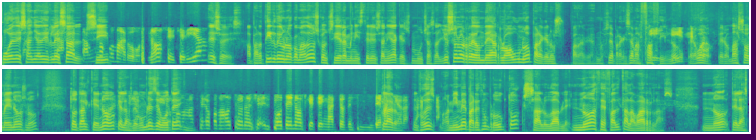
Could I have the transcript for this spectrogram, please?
¿Puedes añadirle sal? Hasta Sí, 1,2, ¿no? ¿Se- ¿Sería? eso es. A partir de 1,2 considera el Ministerio de Sanidad que es mucha sal. Yo suelo redondearlo a 1 para que nos, para que, no sé, para que sea más fácil, sí, ¿no? Pero bueno, pero más o menos, ¿no? Total que no, que las legumbres de bote 0,8 no es, el pote no es que tenga entonces Claro, entonces a mí me parece un producto saludable. No hace falta lavarlas. No te las,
